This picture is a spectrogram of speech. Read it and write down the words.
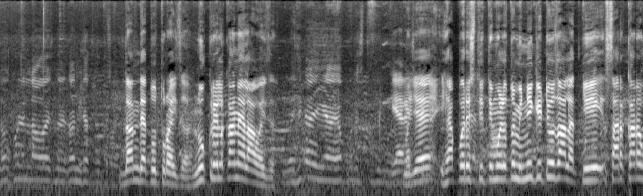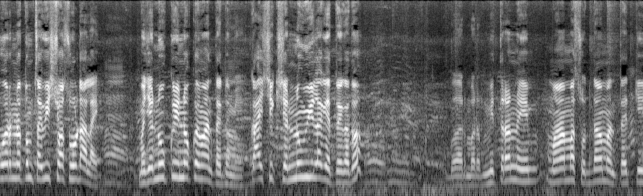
नोकरीला लावायचं नाही धंद्यात उतरायचं. धंद्यात उतरायचं. नोकरीला का नाही लावायचं? हे काय या या परिस्थितीमुळे. म्हणजे ह्या परिस्थितीमुळे तुम्ही निगेटिव्ह झालात की सरकारवरनं तुमचा विश्वास उडालाय. म्हणजे नोकरी नको म्हणताय तुम्ही. काय शिक्षण नववीला घेतोय का तो? हो. बरं बरं. मित्रांनो हे मामा सुद्धा म्हणतात की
